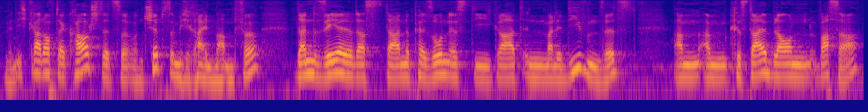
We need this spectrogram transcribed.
Und wenn ich gerade auf der Couch sitze und Chips in mich reinmampfe, dann sehe, dass da eine Person ist, die gerade in Malediven sitzt, am, am kristallblauen Wasser.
